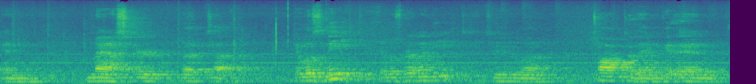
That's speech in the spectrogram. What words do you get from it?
and mastered. But uh, it was neat. It was really neat to uh, talk to them and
